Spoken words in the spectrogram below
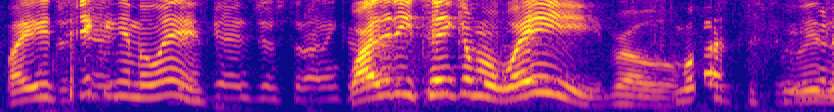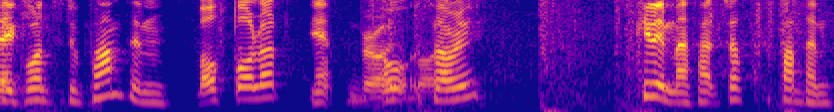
Why are you This taking guy's- him away? This guy's just running. Why did he take him away, bro? What? We like wanted to pump him. Both bowler? Yeah. Bro, oh, bro. sorry. Kill him. I thought just pump him.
